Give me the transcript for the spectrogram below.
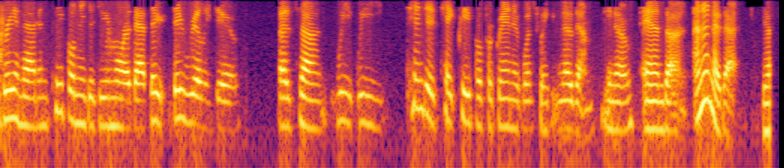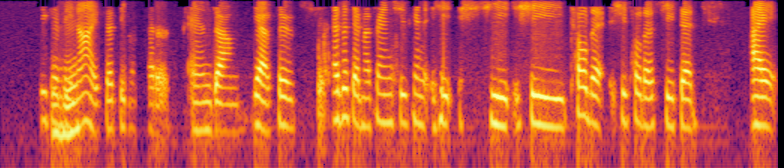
agree in that, and people need to do more of that. They they really do, as uh, we we tend to take people for granted once we know them, you know, and uh, and I know that. Yeah, you can mm-hmm. be nice. That's even better. And um yeah, so as I said, my friend, she's gonna. He, she, she told it. She told us. She said, "I."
